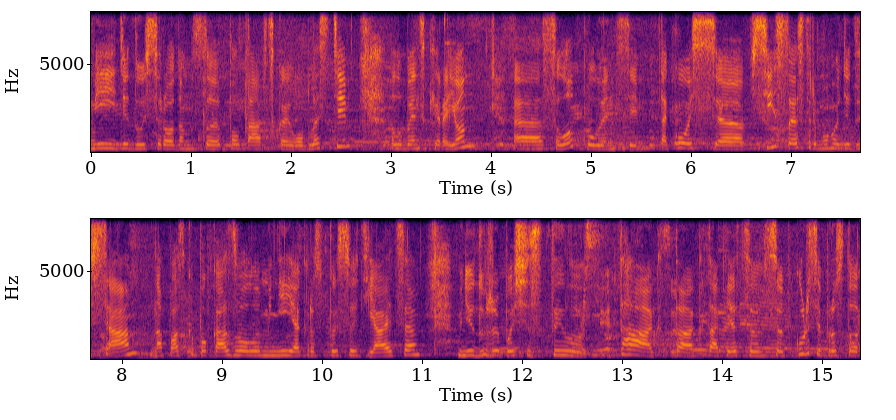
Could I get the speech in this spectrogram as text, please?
Мій дідусь родом з Полтавської області, Лубенський район, е, село Пулинці. Так ось е, всі сестри мого дідуся на Пасху показували мені, як розписують яйця. Мені дуже пощастило. Так, так, так. Я це все в курсі. Просто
